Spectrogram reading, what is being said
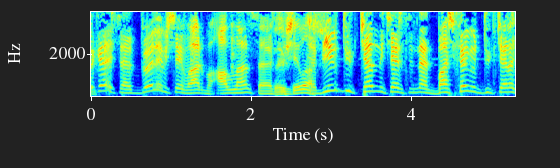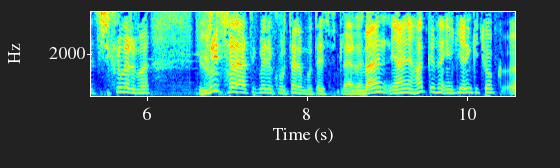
Arkadaşlar böyle bir şey var mı? Allah'ın seversiniz. Böyle bir şey var. Ya bir dükkanın içerisinden başka bir dükkana çıkılır mı? Lütfen artık beni kurtarın bu tespitlerden. Ben yani hakikaten İlker'inki çok e,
